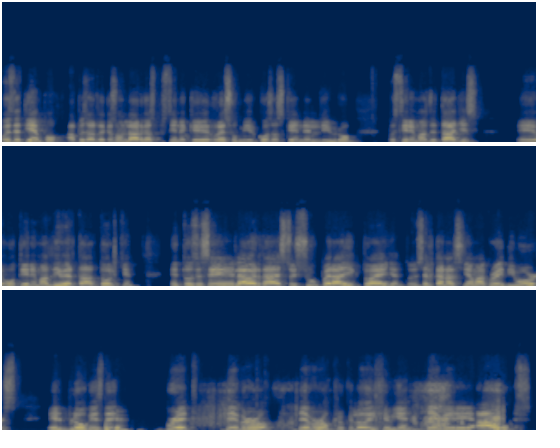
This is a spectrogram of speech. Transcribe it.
pues de tiempo, a pesar de que son largas, pues tiene que resumir cosas que en el libro pues tiene más detalles eh, o tiene más libertad Tolkien. Entonces, eh, la verdad, estoy súper adicto a ella. Entonces, el canal se llama Great Divorce, el blog es de Brett Devereaux, Devereaux, creo que lo dije bien, Devereaux,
